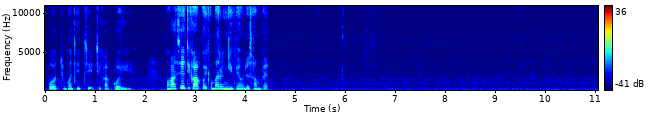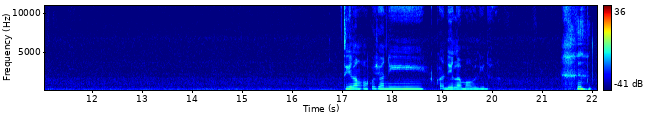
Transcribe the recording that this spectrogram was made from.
aku cuma cici cikakui. Makasih ya cikakui kemarin gifnya udah sampai. Tilang aku Shani. Kak Dela Maulida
